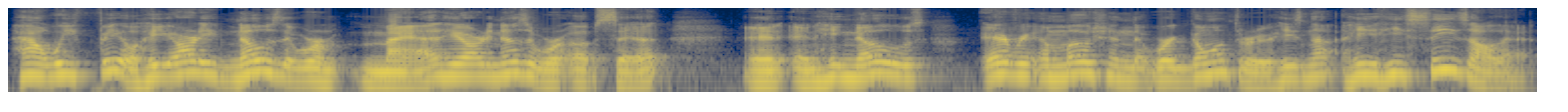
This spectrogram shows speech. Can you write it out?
how we feel. He already knows that we're mad. He already knows that we're upset, and and he knows every emotion that we're going through. He's not he he sees all that.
